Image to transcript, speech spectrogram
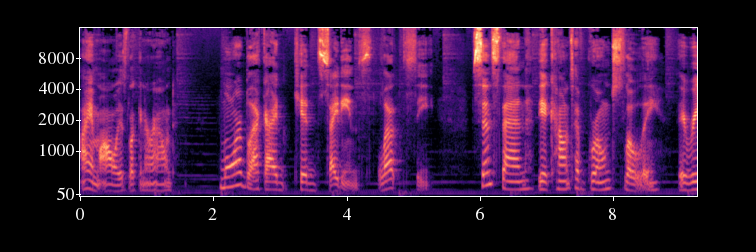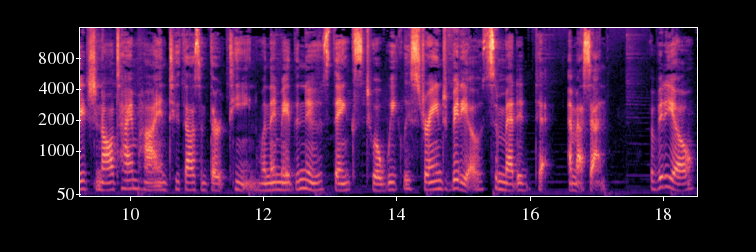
I am always looking around. More black eyed kid sightings. Let's see. Since then, the accounts have grown slowly. They reached an all time high in 2013 when they made the news thanks to a weekly strange video submitted to MSN. A video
